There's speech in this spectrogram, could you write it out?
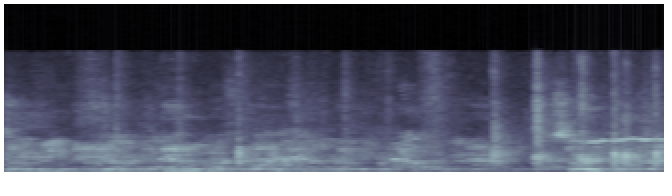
So it will be uh, available for all of you. Uh, sorry.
